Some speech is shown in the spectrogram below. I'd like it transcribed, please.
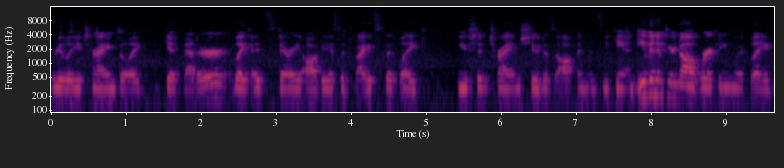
really trying to like get better. Like it's very obvious advice, but like you should try and shoot as often as you can, even if you're not working with like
